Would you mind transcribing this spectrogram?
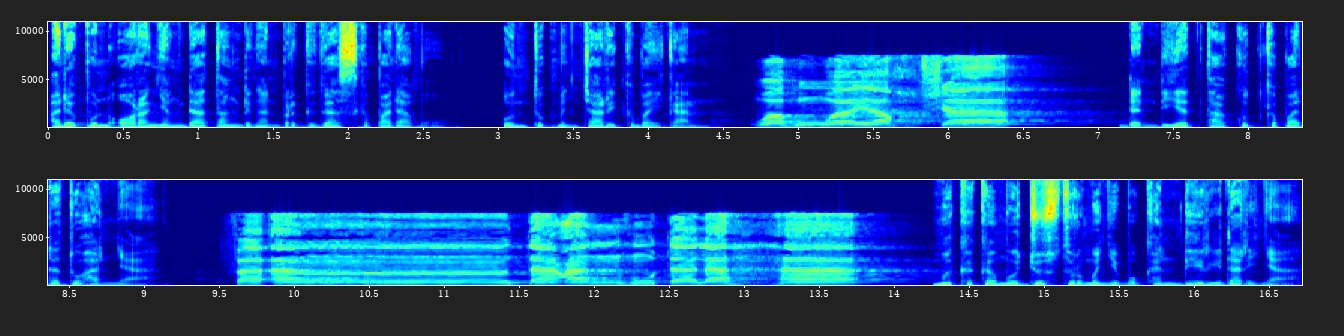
Adapun orang yang datang dengan bergegas kepadamu untuk mencari kebaikan, dan dia takut kepada Tuhannya, maka kamu justru menyibukkan diri darinya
